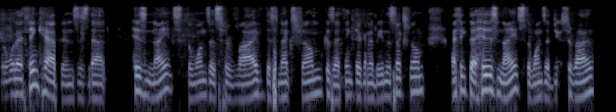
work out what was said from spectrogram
But what I think happens is that his knights, the ones that survive this next film, because I think they're going to be in this next film, I think that his knights, the ones that do survive,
